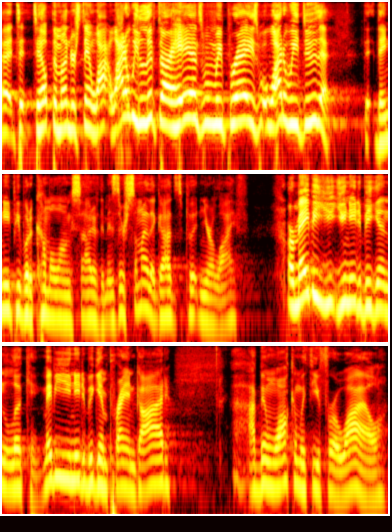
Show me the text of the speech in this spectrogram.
uh, to, to help them understand why, why do we lift our hands when we praise? Why do we do that? They need people to come alongside of them. Is there somebody that God's put in your life? Or maybe you, you need to begin looking. Maybe you need to begin praying, God, I've been walking with you for a while,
